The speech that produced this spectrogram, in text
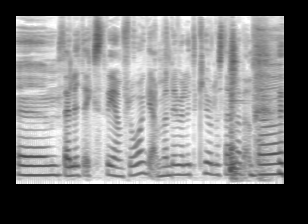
Ehm, Det är lite extrem fråga men det är väl lite kul att ställa den. Ja,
